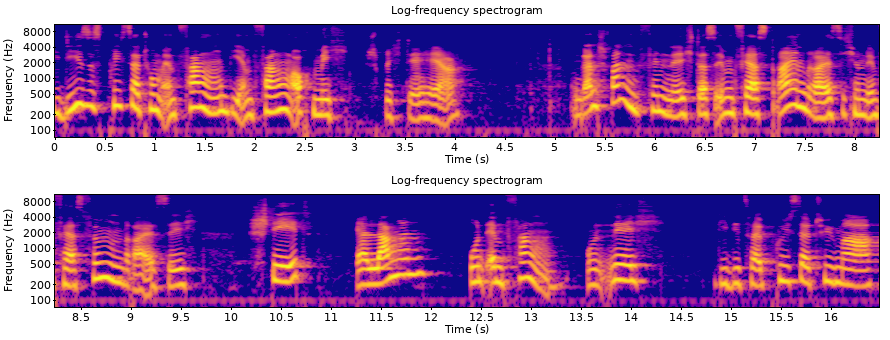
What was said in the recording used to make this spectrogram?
die dieses Priestertum empfangen, die empfangen auch mich, spricht der Herr. Und ganz spannend finde ich, dass im Vers 33 und im Vers 35 steht, erlangen und empfangen und nicht die die zwei Priestertümer,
